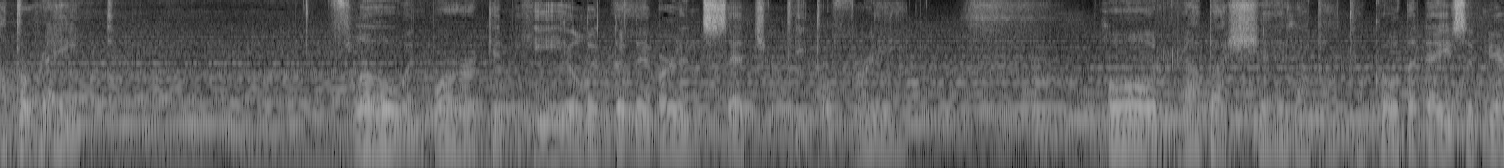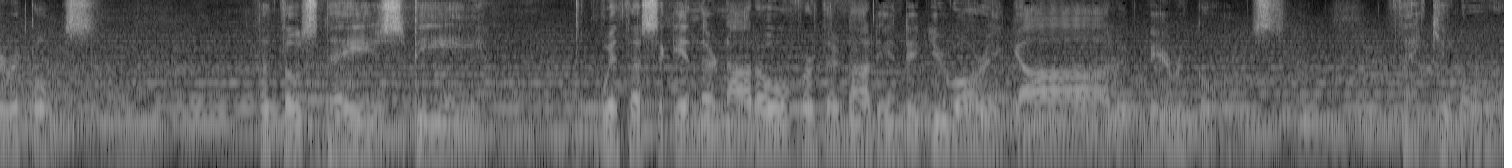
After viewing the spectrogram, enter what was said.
operate, flow and work and heal and deliver and set your people free. Oh, Rabashela Patoko, the days of miracles. Let those days be with us again. They're not over, they're not ended. You are a God of miracles. Thank you, Lord.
